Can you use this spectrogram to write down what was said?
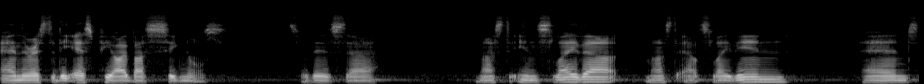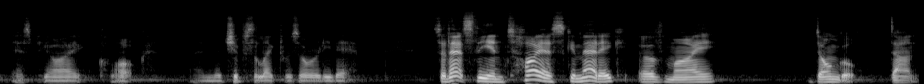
and the rest of the SPI bus signals. So there's uh, master in slave out, master out slave in, and SPI clock. And the chip select was already there. So that's the entire schematic of my dongle done.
